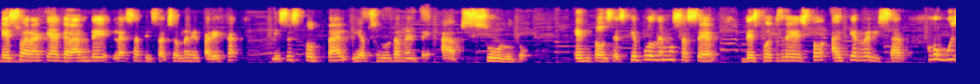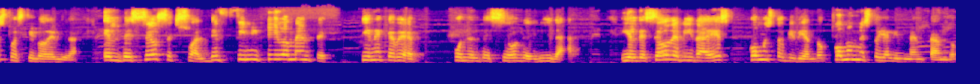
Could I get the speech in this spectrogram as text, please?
eso hará que agrande la satisfacción de mi pareja. Y eso es total y absolutamente absurdo. Entonces, ¿qué podemos hacer después de esto? Hay que revisar cómo es tu estilo de vida. El deseo sexual definitivamente tiene que ver con el deseo de vida. Y el deseo de vida es cómo estoy viviendo, cómo me estoy alimentando,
